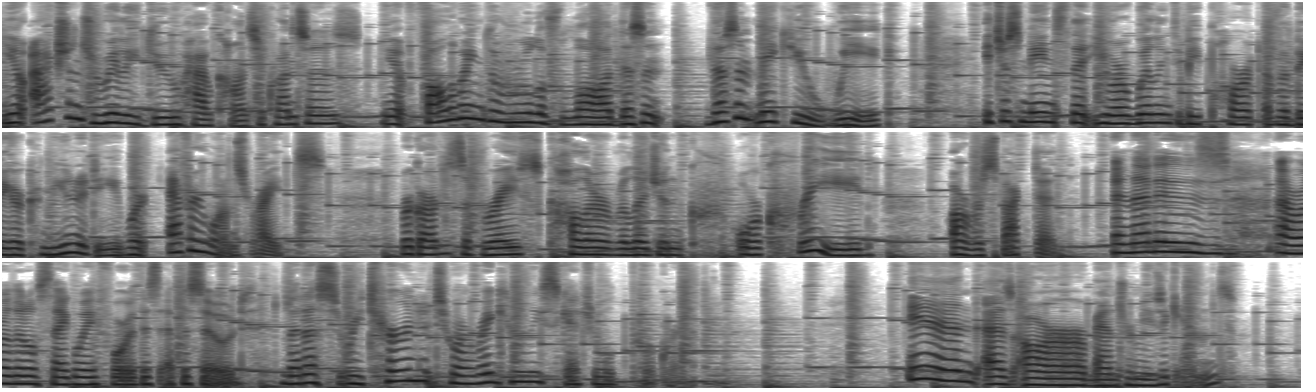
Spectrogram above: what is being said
you know, actions really do have consequences. You know, following the rule of law doesn't doesn't make you weak. It just means that you are willing to be part of a bigger community where everyone's rights, regardless of race, color, religion, or creed, are respected. And that is our little segue for this episode. Let us return to our regularly scheduled program. And as our banter music ends,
